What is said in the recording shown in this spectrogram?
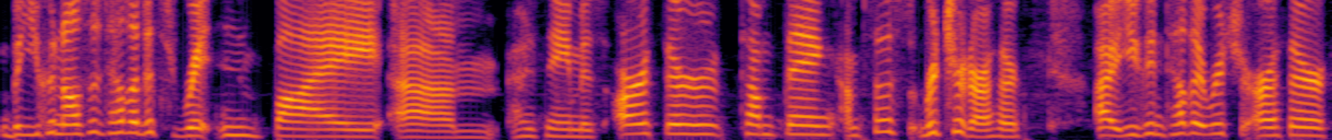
but you can also tell that it's written by um, his name is Arthur something. I'm so Richard Arthur. Uh, you can tell that Richard Arthur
